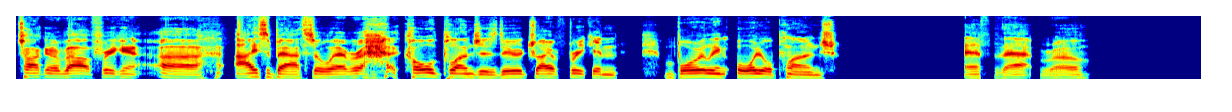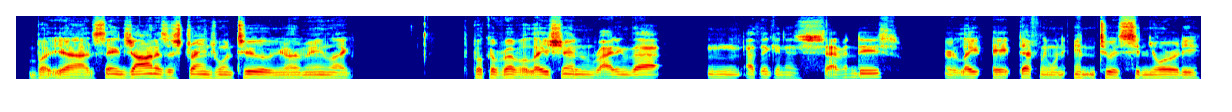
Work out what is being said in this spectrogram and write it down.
talking about freaking uh, ice baths or whatever, cold plunges, dude. Try a freaking boiling oil plunge. F that, bro but yeah, St. John is a strange one too. You know what I mean? Like the book of Revelation, writing that, I think in his 70s or late eight, definitely went into his seniority.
